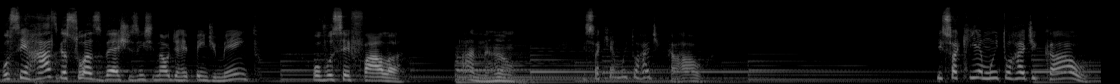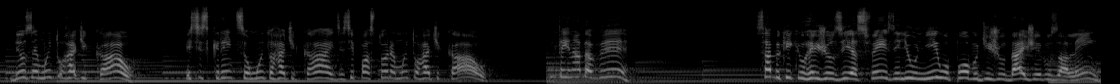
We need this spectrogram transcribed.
Você rasga suas vestes em sinal de arrependimento? Ou você fala: ah, não, isso aqui é muito radical. Isso aqui é muito radical. Deus é muito radical. Esses crentes são muito radicais. Esse pastor é muito radical. Não tem nada a ver. Sabe o que, que o rei Josias fez? Ele uniu o povo de Judá e Jerusalém.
